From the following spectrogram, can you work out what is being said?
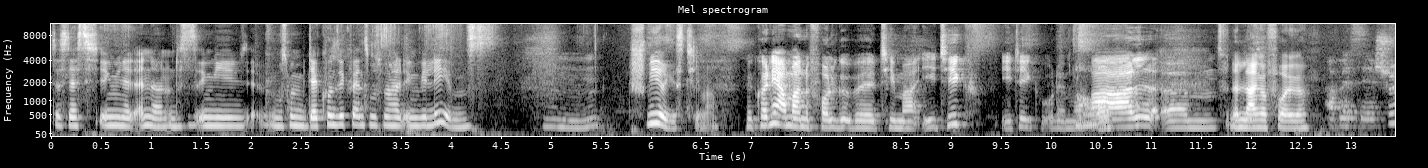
Das lässt sich irgendwie nicht ändern. Und das ist irgendwie, muss man mit der Konsequenz muss man halt irgendwie leben. Mhm. Schwieriges Thema. Wir können ja auch mal eine Folge über Thema Ethik, Ethik oder Moral. Ähm, Das wird eine lange Folge. aber sehr schön.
